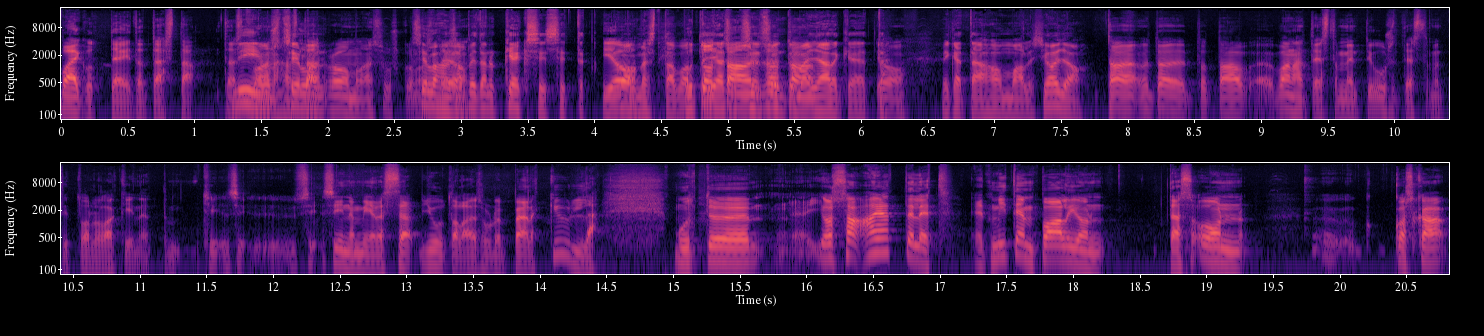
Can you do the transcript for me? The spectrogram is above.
vaikutteita tästä, tästä Niin, vanhasta silloin- roomalaisuskonnosta. Silloinhan se on pitänyt keksiä sitten Joo. 300 Mut vuotta totta Jeesuksen totta syntymän jälkeen, että joo. mikä tämä homma olisi. Joo, joo. Ta, ta, tota, vanha testamentti, uusi testamentti todellakin, että si, si, si, siinä mielessä juutalaisuuden päälle kyllä. Mutta jos sä ajattelet, että miten paljon tässä on koska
